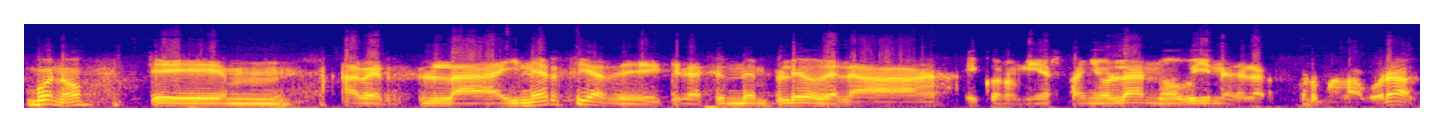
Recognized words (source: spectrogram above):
Bueno, eh, a ver, la inercia de creación de empleo de la economía española no viene de la reforma laboral.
